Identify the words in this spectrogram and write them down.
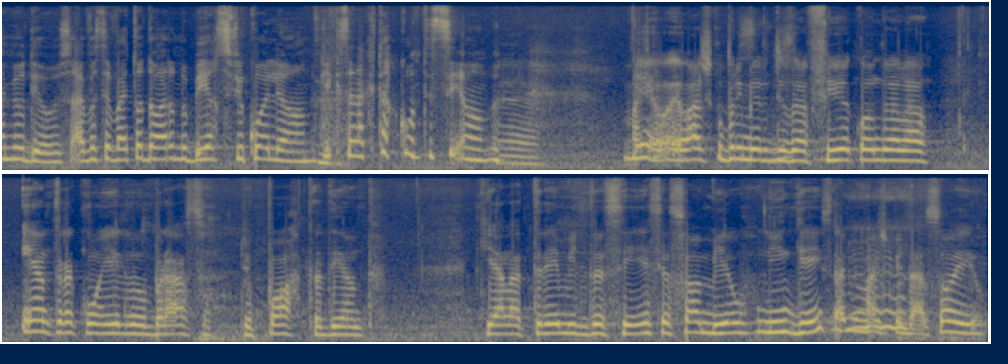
Ai, meu Deus. Aí você vai toda hora no berço e fica olhando. O que, que será que está acontecendo? É. Eu, eu acho que o primeiro desafio é quando ela entra com ele no braço de porta dentro. Que ela treme e diz assim, esse é só meu, ninguém sabe mais cuidar, só eu.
